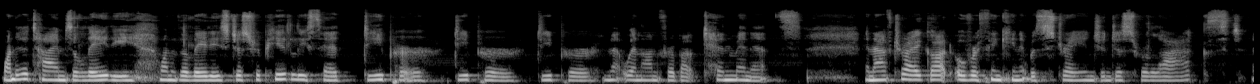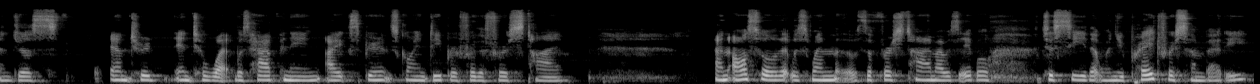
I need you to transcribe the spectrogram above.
One of the times, a lady, one of the ladies just repeatedly said, deeper, deeper, deeper, and that went on for about 10 minutes. And after I got over thinking it was strange and just relaxed and just entered into what was happening, I experienced going deeper for the first time. And also, that was when it was the first time I was able to see that when you prayed for somebody,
